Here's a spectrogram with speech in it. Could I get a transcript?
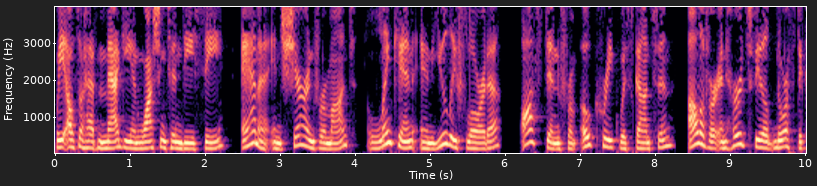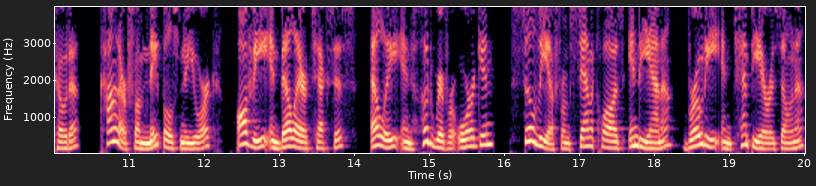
We also have Maggie in Washington, D.C., Anna in Sharon, Vermont, Lincoln in Yulee, Florida, Austin from Oak Creek, Wisconsin, Oliver in Hurdsfield, North Dakota, Connor from Naples, New York, Avi in Bellaire, Texas, Ellie in Hood River, Oregon, Sylvia from Santa Claus, Indiana, Brody in Tempe, Arizona,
